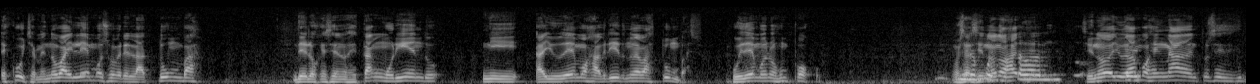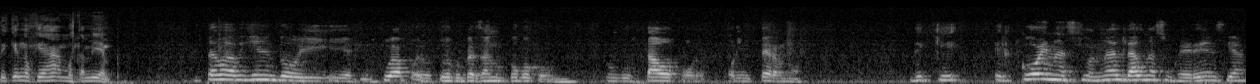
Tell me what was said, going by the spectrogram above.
escúchame, no bailemos sobre la tumba de los que se nos están muriendo, ni ayudemos a abrir nuevas tumbas. Cuidémonos un poco. O sea, Mira, si no, pues, nos, viendo si no ayudamos en nada, entonces ¿de qué nos quejamos también? Estaba viendo y, y estuve, pues, estuve conversando un poco con, con Gustavo por, por interno, de que el COE Nacional da una sugerencia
